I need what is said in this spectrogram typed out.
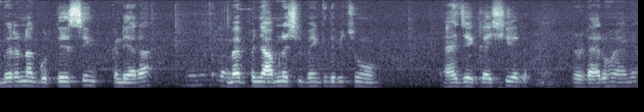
ਮੇਰਾ ਨਾਮ ਗੁਰਤੇਜ ਸਿੰਘ ਕੰਡਿਆਰਾ। ਮੈਂ ਪੰਜਾਬ ਨੈਸ਼ਨਲ ਬੈਂਕ ਦੇ ਵਿੱਚੋਂ ਐਜ ਏ ਕੈਸ਼ੀਅਰ ਰਿਟਾਇਰ ਹੋਇਆਗਾ।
